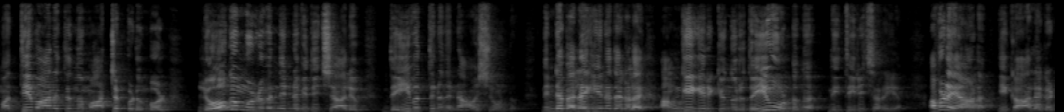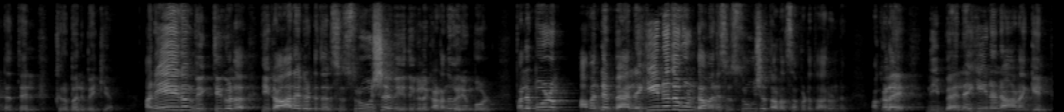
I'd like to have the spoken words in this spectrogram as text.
മദ്യപാനത്തിൽ നിന്ന് മാറ്റപ്പെടുമ്പോൾ ലോകം മുഴുവൻ നിന്നെ വിധിച്ചാലും ദൈവത്തിന് നിന്നെ ആവശ്യമുണ്ട്. നിന്റെ ബലഹീനതകളെ അംഗീകരിക്കുന്ന ഒരു ദൈവമുണ്ടെന്ന് നീ തിരിച്ചറിയുക. അവിടെയാണ് ഈ കാലഘട്ടത്തിൽ കൃപ ലഭിക്കുക. അനേകം വ്യക്തികൾ ഈ കാലഘട്ടത്തിൽ ശുശ്രൂഷ വേദികൾ കടന്നു വരുമ്പോൾ പലപ്പോഴും അവന്റെ ബലഹീനത കൊണ്ട് അവനെ ശുശ്രൂഷ തടസ്സപ്പെടുത്താറുണ്ട്. മക്കളെ നീ ബലഹീനനാണെങ്കിൽ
